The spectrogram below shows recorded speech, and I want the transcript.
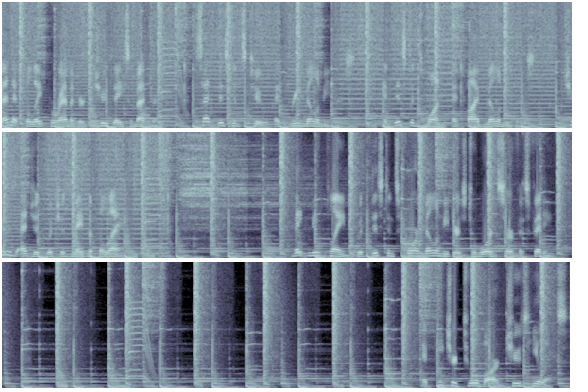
then at fillet parameter choose asymmetric. Set distance 2 at 3 millimeters. And distance 1 at 5 millimeters. Choose edges which has made the fillet. Make new plane, with distance 4 mm toward surface fitting. At featured toolbar, choose helix.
